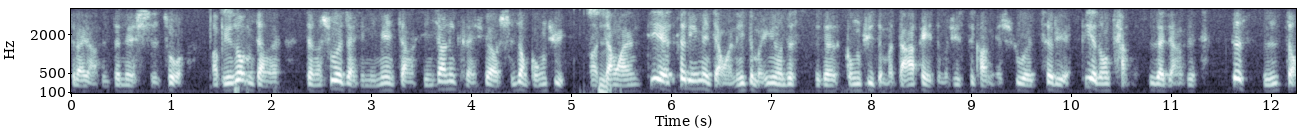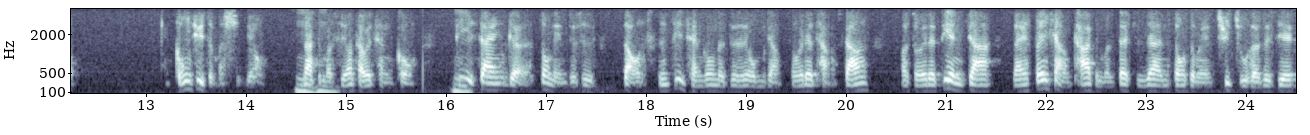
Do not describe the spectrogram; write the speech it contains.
试来讲，是针对实做啊。比如说我们讲的整个数位转型里面讲行销，你可能需要十种工具啊。讲完第二策略面讲完，你怎么运用这十个工具，怎么搭配，怎么去思考你的数位策略。第二种尝试在讲是这十种工具怎么使用，那怎么使用才会成功。第三个重点就是找实际成功的，就是我们讲所谓的厂商。啊，所谓的店家来分享他怎么在实战中怎么去组合这些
